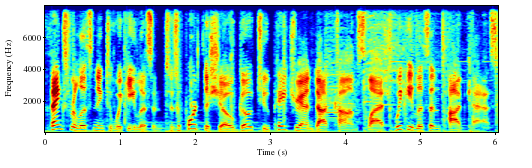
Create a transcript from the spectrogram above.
Thanks for listening to Wiki Listen. To support the show, go to patreon.com slash WikiListen podcast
